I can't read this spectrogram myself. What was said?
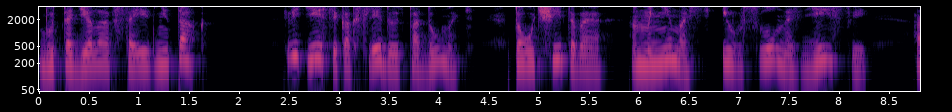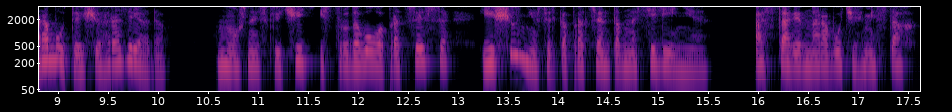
будто дело обстоит не так. Ведь если как следует подумать, то, учитывая мнимость и условность действий работающих разрядов, можно исключить из трудового процесса еще несколько процентов населения, оставив на рабочих местах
